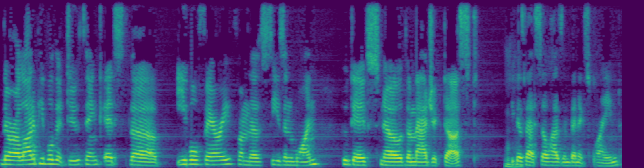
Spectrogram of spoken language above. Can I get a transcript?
there are a lot of people that do think it's the evil fairy from the season one who gave Snow the magic dust because that still hasn't been explained.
